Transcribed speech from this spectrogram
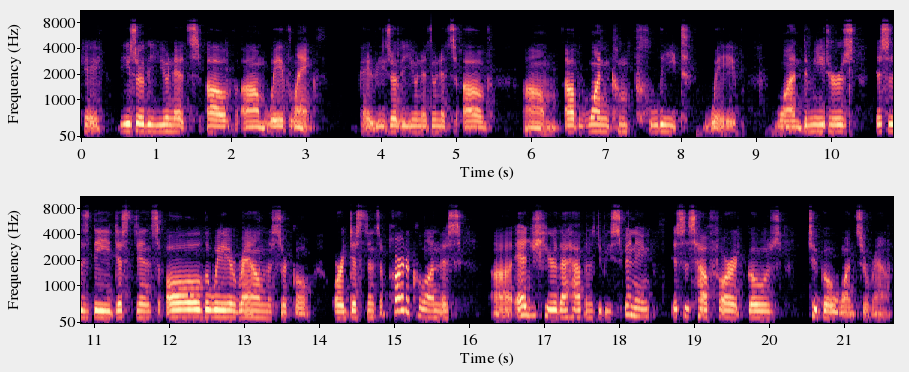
okay, these are the units of um, wavelength. Okay, these are the units units of um, of one complete wave. One the meters. This is the distance all the way around the circle, or a distance a particle on this uh, edge here that happens to be spinning. This is how far it goes to go once around.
